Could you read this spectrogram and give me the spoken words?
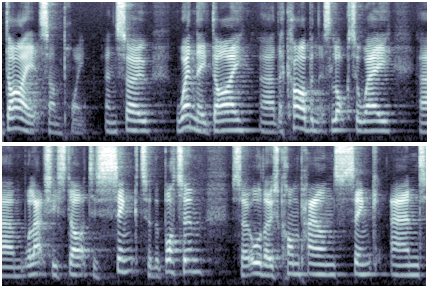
die at some point. And so when they die, uh, the carbon that's locked away um, will actually start to sink to the bottom. So all those compounds sink, and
